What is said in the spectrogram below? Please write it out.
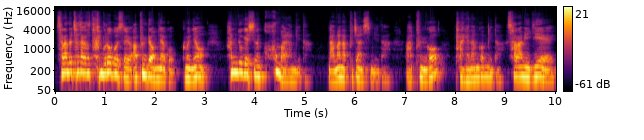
사람들 찾아가서 다 물어보세요. 아픈데 없냐고. 그러면요, 한두 개씩은 꼭 말합니다. 나만 아프지 않습니다. 아픈 거 당연한 겁니다. 사람이기에,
